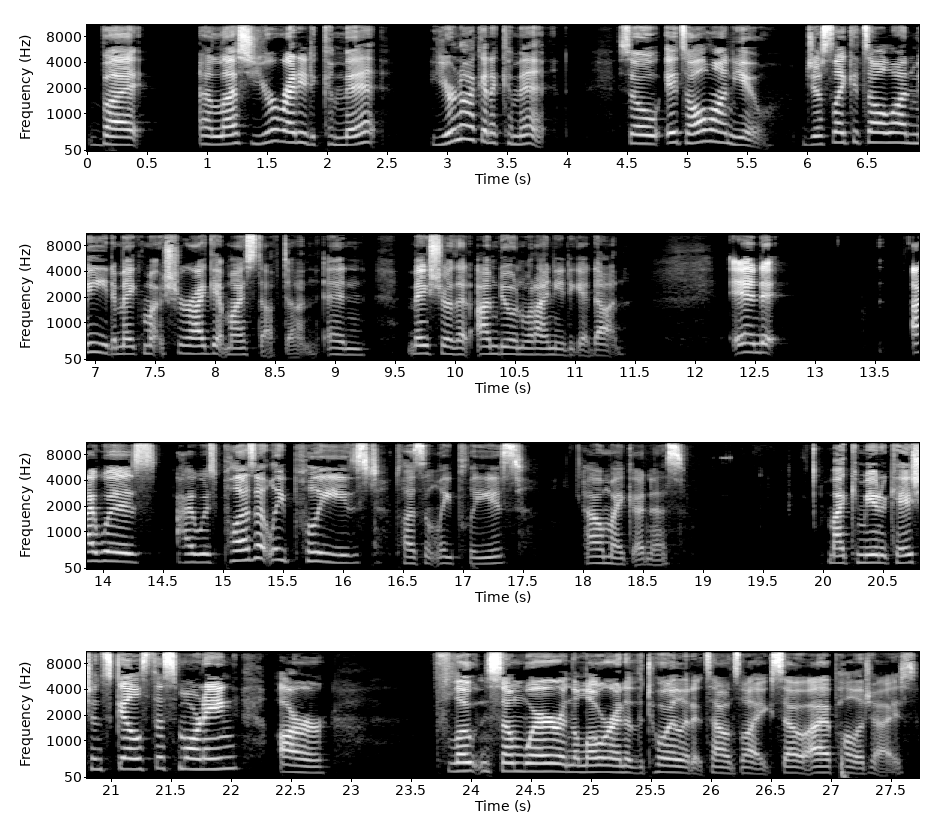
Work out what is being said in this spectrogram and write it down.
but unless you're ready to commit, you're not going to commit. So it's all on you just like it's all on me to make my, sure I get my stuff done and make sure that I'm doing what I need to get done. And I was I was pleasantly pleased, pleasantly pleased. Oh my goodness. My communication skills this morning are floating somewhere in the lower end of the toilet it sounds like. So I apologize.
